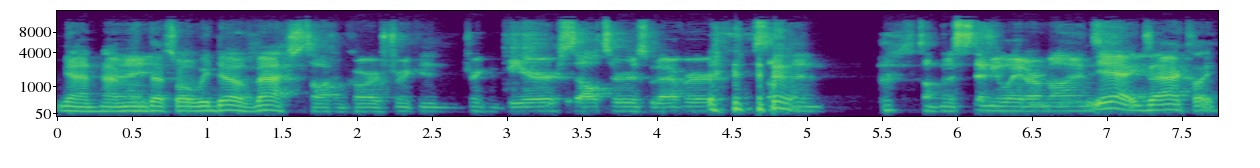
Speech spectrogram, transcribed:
again. I mean, that's what we do best. talking cars, drinking drinking beer, seltzers, whatever. something something to stimulate our minds. Yeah, exactly.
